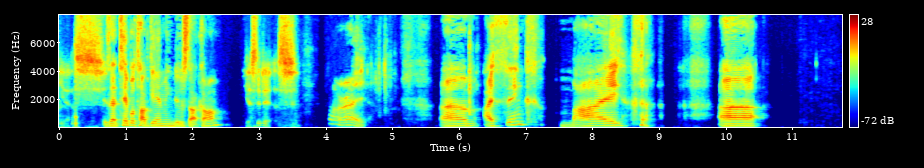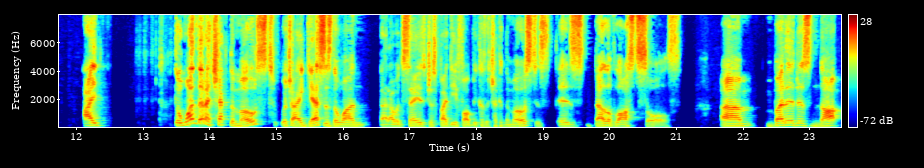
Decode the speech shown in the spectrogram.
Yes, Is that tabletopgamingnews.com? yes, it is. All right. Um, I think my uh I the one that I check the most, which I guess is the one that I would say is just by default because I check it the most, is is Bell of Lost Souls. Um, but it is not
